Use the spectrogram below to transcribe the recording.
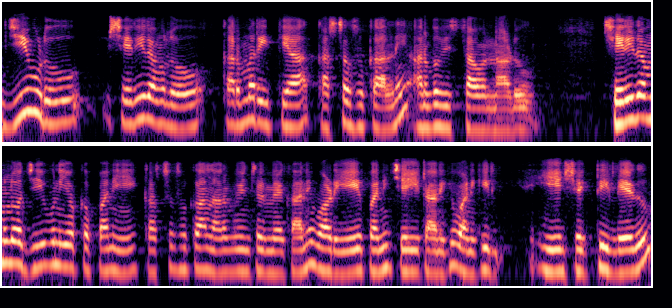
జీవుడు శరీరంలో కర్మరీత్యా కష్ట సుఖాలని అనుభవిస్తా ఉన్నాడు. శరీరంలో జీవుని యొక్క పని కష్ట సుఖాలను అనుభవించడమే కానీ వాడు ఏ పని చేయటానికి వానికి ఏ శక్తి లేదు.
